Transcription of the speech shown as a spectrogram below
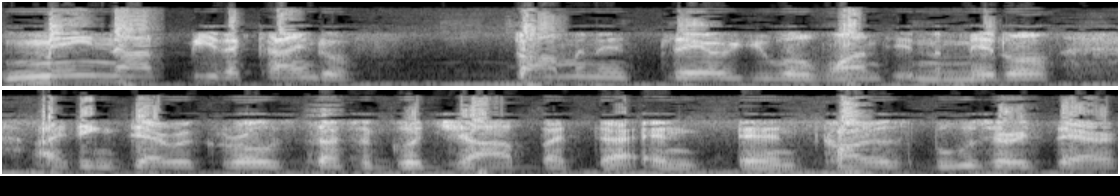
may not be the kind of dominant player you will want in the middle. I think Derrick Rose does a good job, but uh, and and Carlos Boozer is there.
